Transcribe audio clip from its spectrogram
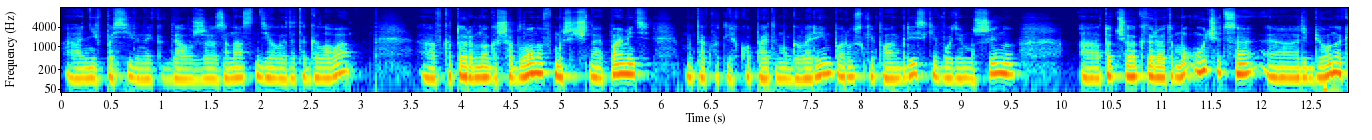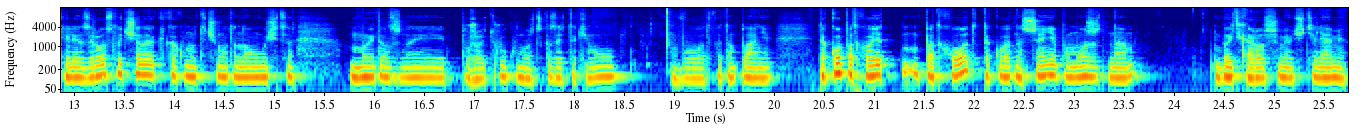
а не в пассивной, когда уже за нас делает эта голова, а, в которой много шаблонов, мышечная память. Мы так вот легко поэтому говорим по-русски, по-английски, вводим машину, а тот человек, который этому учится, э, ребенок или взрослый человек какому-то чему-то новому учится, мы должны пожать руку, можно сказать, таким вот в этом плане. Такой подходит, подход, такое отношение поможет нам быть хорошими учителями,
